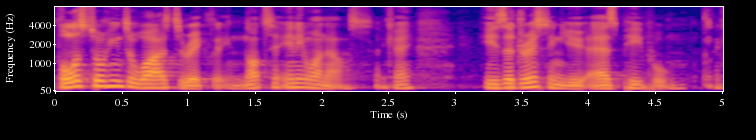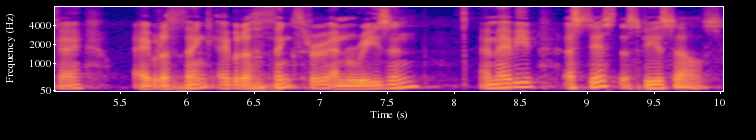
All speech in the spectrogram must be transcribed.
Paul is talking to wives directly, not to anyone else. Okay? He's addressing you as people. Okay? Able to think, able to think through and reason, and maybe assess this for yourselves.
